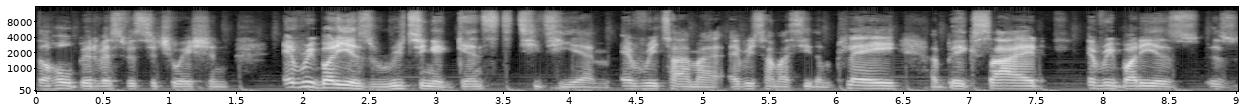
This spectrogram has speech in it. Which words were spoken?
the whole Bidvest situation, everybody is rooting against TTM every time I every time I see them play a big side. Everybody is is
